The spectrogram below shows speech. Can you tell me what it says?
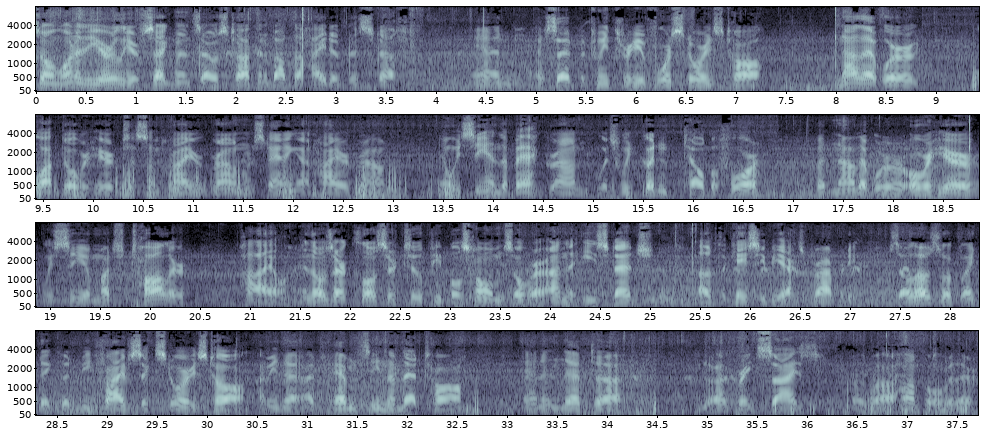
So in one of the earlier segments, I was talking about the height of this stuff, and I said between three and four stories tall. Now that we're walked over here to some higher ground, we're standing on higher ground, and we see in the background, which we couldn't tell before, but now that we're over here, we see a much taller pile, and those are closer to people's homes over on the east edge of the KCBX property. So those look like they could be five, six stories tall. I mean, that, I haven't seen them that tall and in that uh, uh, great size of uh, hump over there.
